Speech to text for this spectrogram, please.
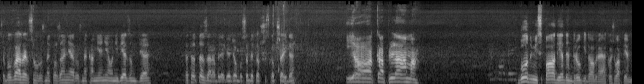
Trzeba uważać, są różne korzenie, różne kamienie, oni wiedzą gdzie. Ja to też zaraz będę wiedział, bo sobie to wszystko przejdę. Jaka plama! Bud mi spadł, jeden, drugi, dobra, jakoś łapiemy.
